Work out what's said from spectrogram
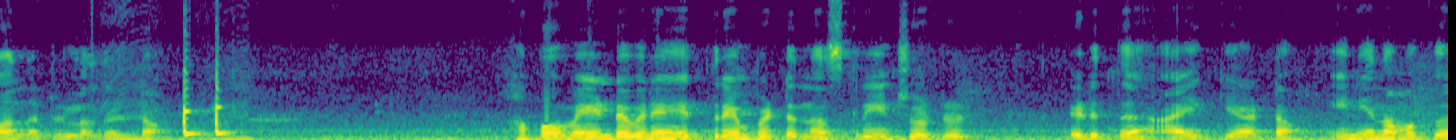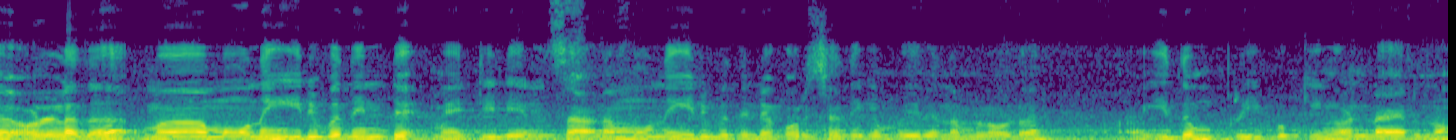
വന്നിട്ടുള്ളത് കേട്ടോ. അപ്പോൾ വേണ്ടവരെ എത്രയും പെട്ടെന്ന് സ്ക്രീൻഷോട്ട് എടുത്ത് അയക്കുക കേട്ടോ. ഇനി നമുക്ക് ഉള്ളത് മൂന്ന് ഇരുപതിന്റെ മെറ്റീരിയൽസാണ് മൂന്ന് ഇരുപതിന്റെ കുറച്ചധികം പേര് നമ്മളോട് ഇതും പ്രീ ബുക്കിംഗ് ഉണ്ടായിരുന്നു.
